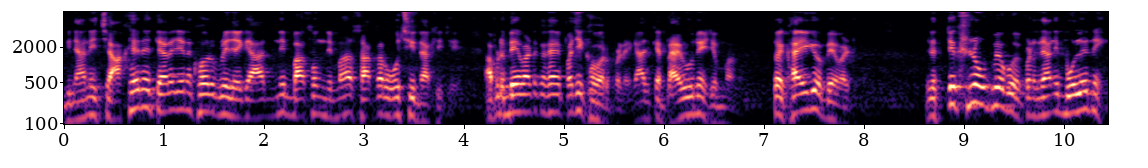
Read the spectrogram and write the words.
જ્ઞાની ચાખે ને ત્યારે જ એને ખબર પડી જાય કે આજની બાસુંદીમાં સાકર ઓછી નાખી છે. આપણે બે વાટકા ખાઈ પછી ખબર પડે કે આજ કે ભાવ્યું નહીં જમવાનું. તો ખાઈ ગયો બે વાટકા. એટલે તીક્ષ્ણ ઉપયોગ હોય, પણ જ્ઞાની બોલે નહીં.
